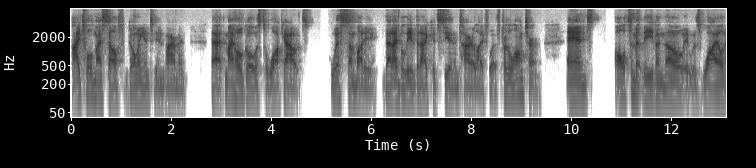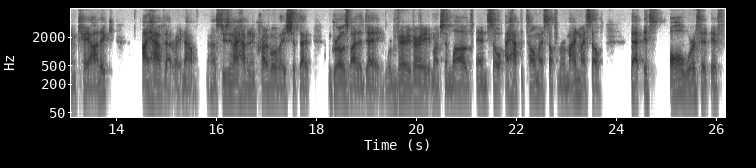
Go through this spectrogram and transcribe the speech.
I told myself going into the environment that my whole goal was to walk out with somebody that I believe that I could see an entire life with for the long term. And ultimately, even though it was wild and chaotic, I have that right now. Uh, Susie and I have an incredible relationship that grows by the day. We're very, very much in love. And so I have to tell myself and remind myself that it's all worth it. If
